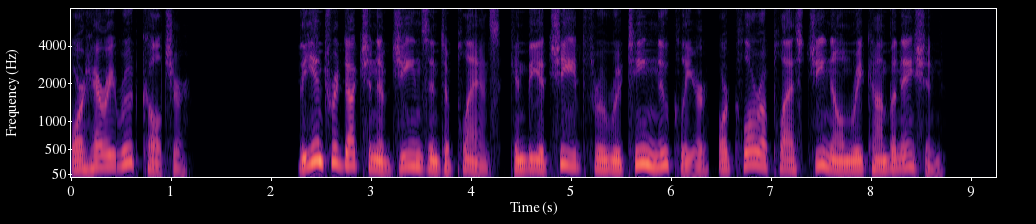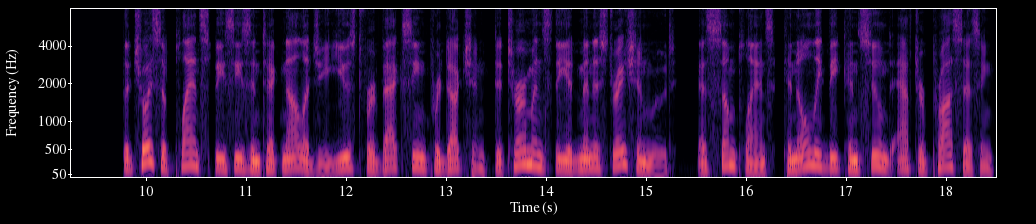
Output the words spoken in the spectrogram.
or hairy root culture. The introduction of genes into plants can be achieved through routine nuclear or chloroplast genome recombination. The choice of plant species and technology used for vaccine production determines the administration route, as some plants can only be consumed after processing,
